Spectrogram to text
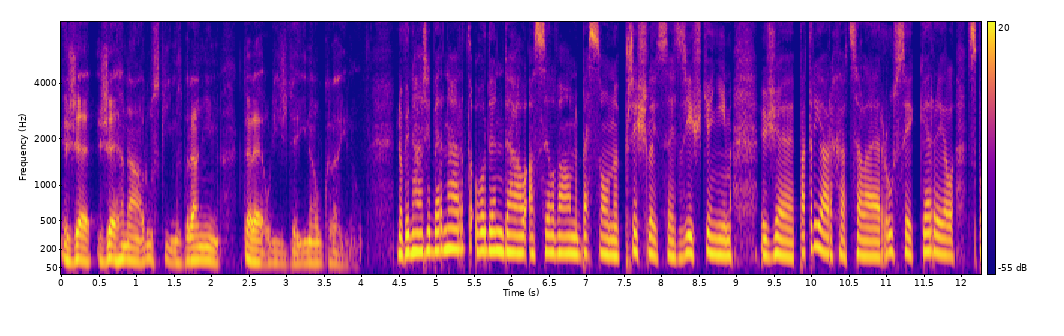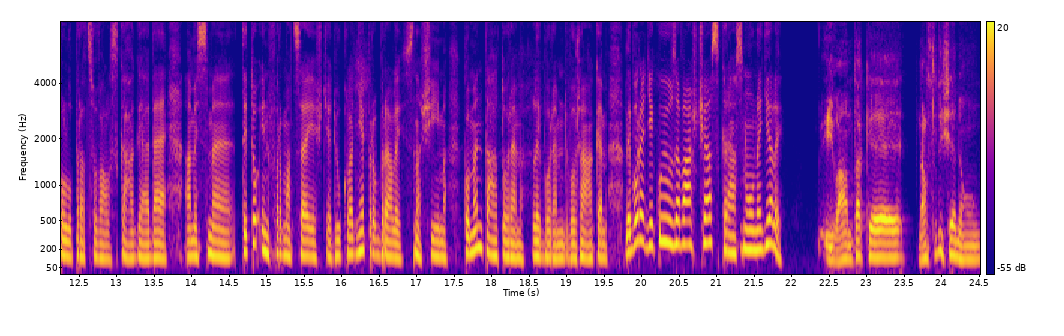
že žehná ruským zbraním, které odjíždějí na Ukrajinu. Novináři Bernard Odendál a Silván Besson přišli se zjištěním, že patriarcha celé Rusy Kirill spolupracoval s KGB a my jsme tyto informace ještě důkladně probrali s naším komentátorem Liborem Dvořákem. Libore, děkuji za váš čas, krásnou neděli. I vám také naslyšenou.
